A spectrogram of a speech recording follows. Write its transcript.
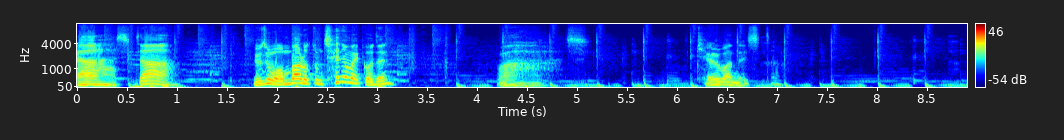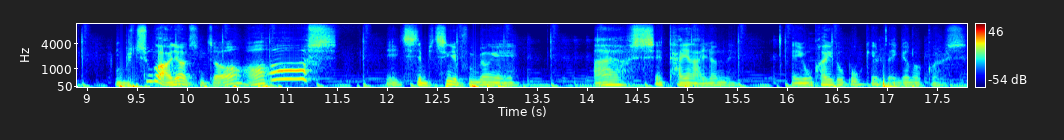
야 진짜. 요즘 원바로 좀 체념했거든. 와 씨. 개열받네 진짜. 미친 거 아니야 진짜? 아씨. 진짜 미친 게 분명해. 아유 씨. 다이아 날렸네. 용카이도 뽑기를 남겨놓을 걸 씨.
